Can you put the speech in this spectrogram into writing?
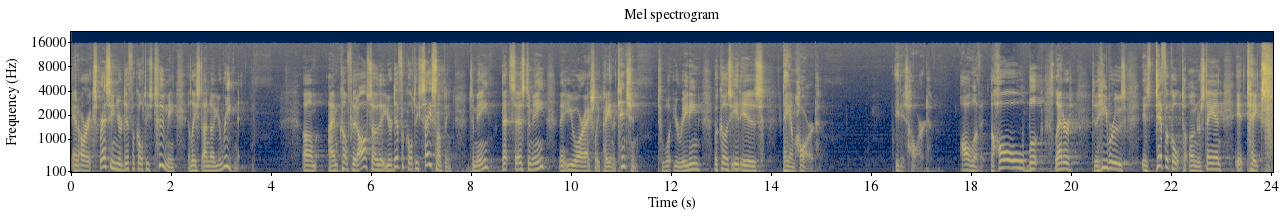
and are expressing your difficulties to me. At least I know you're reading it. Um, I'm comforted also that your difficulties say something to me that says to me that you are actually paying attention to what you're reading because it is damn hard it is hard. All of it. The whole book, letter to the Hebrews, is difficult to understand. It takes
